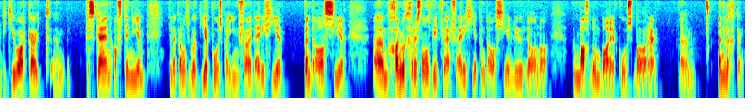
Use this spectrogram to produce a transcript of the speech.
die QR-kode um, te scan of te neem Julle kan ons ook e-pos by info@rg.ac. Ehm um, gaan ook gerus na ons webwerf rg.ac en loer daarna 'n magdom baie kosbare ehm um, inligting.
